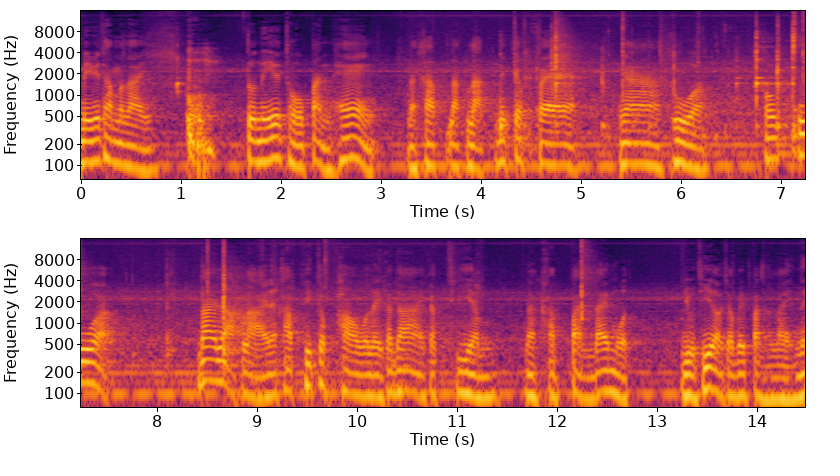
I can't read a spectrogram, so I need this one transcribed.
มีไว้ทำอะไร ตัวนี้โถปั่นแห้งนะครับ หลักๆด้วยกาแฟ งาถั่วข้าวคั่ว ได้หลากหลายนะครับพริกกะเพราอะไรก็ได้กระเทียมนะครับ ปั่นได้หมดอยู่ที่เราจะไปปั่นอะไรใน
